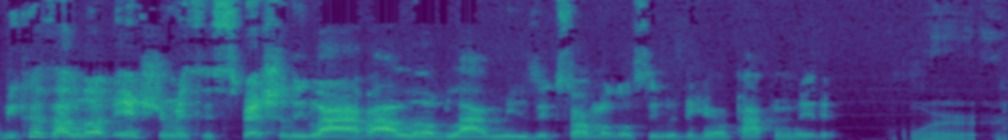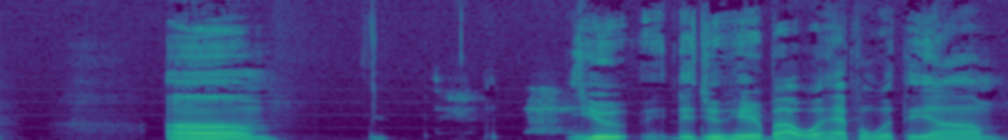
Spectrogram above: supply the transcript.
because I love instruments, especially live. I love live music, so I'm gonna go see what the hell popping with it. Word. Um, you did you hear about what happened with the um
